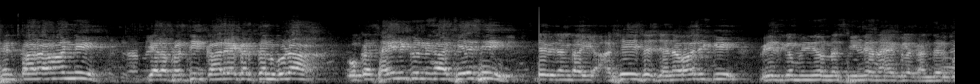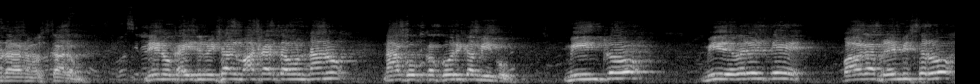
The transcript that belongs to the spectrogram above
శంకారావాన్ని ఇవాళ ప్రతి కార్యకర్తను కూడా ఒక సైనికునిగా చేసి అదేవిధంగా ఈ అశేష జనవారికి వేదిక మీద ఉన్న సీనియర్ నాయకులకు అందరికీ కూడా నమస్కారం. నేను ఒక ఐదు నిమిషాలు మాట్లాడుతూ ఉంటాను నాకు ఒక్క కోరిక మీకు. మీ ఇంట్లో మీరు ఎవరైతే బాగా ప్రేమిస్తారో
